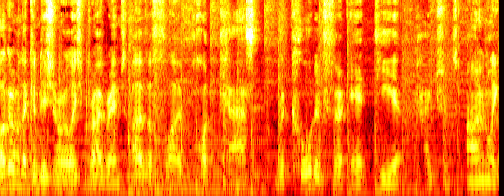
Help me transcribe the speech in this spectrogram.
Welcome to the Conditional Release Program's Overflow podcast, recorded for our dear patrons only.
